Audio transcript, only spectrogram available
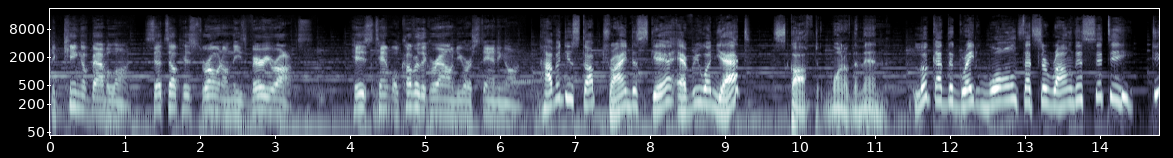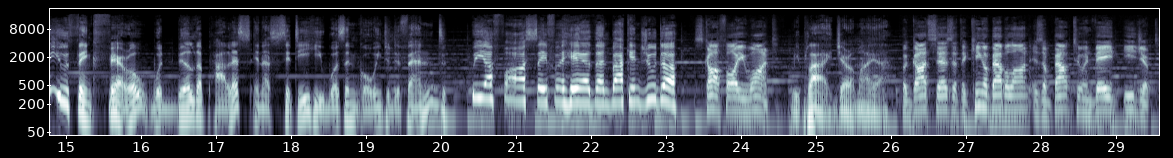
the king of Babylon, sets up his throne on these very rocks. His tent will cover the ground you are standing on. Haven't you stopped trying to scare everyone yet? Scoffed one of the men. Look at the great walls that surround this city. Do you think Pharaoh would build a palace in a city he wasn't going to defend? We are far safer here than back in Judah. Scoff all you want, replied Jeremiah. But God says that the king of Babylon is about to invade Egypt.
